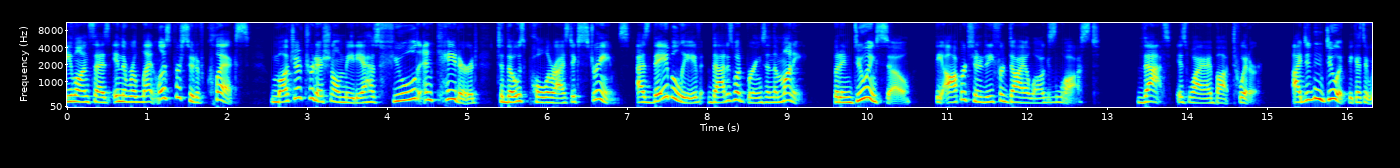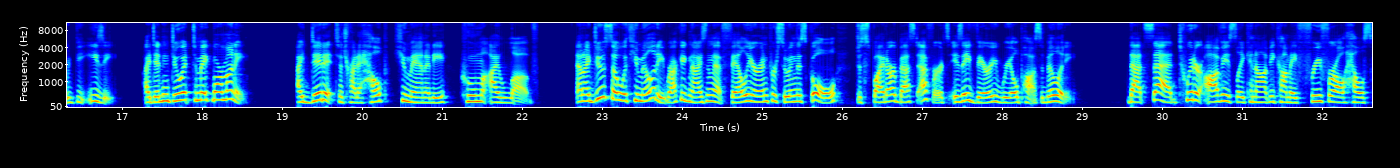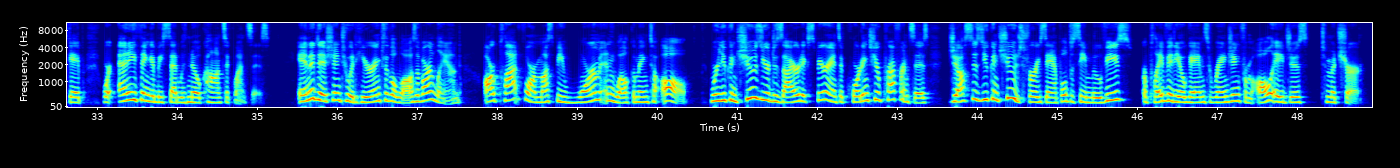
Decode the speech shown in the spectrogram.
Elon says in the relentless pursuit of clicks, much of traditional media has fueled and catered to those polarized extremes, as they believe that is what brings in the money. But in doing so, the opportunity for dialogue is lost. That is why I bought Twitter. I didn't do it because it would be easy. I didn't do it to make more money. I did it to try to help humanity, whom I love. And I do so with humility, recognizing that failure in pursuing this goal, despite our best efforts, is a very real possibility. That said, Twitter obviously cannot become a free for all hellscape where anything can be said with no consequences. In addition to adhering to the laws of our land, our platform must be warm and welcoming to all, where you can choose your desired experience according to your preferences, just as you can choose, for example, to see movies or play video games ranging from all ages to mature.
